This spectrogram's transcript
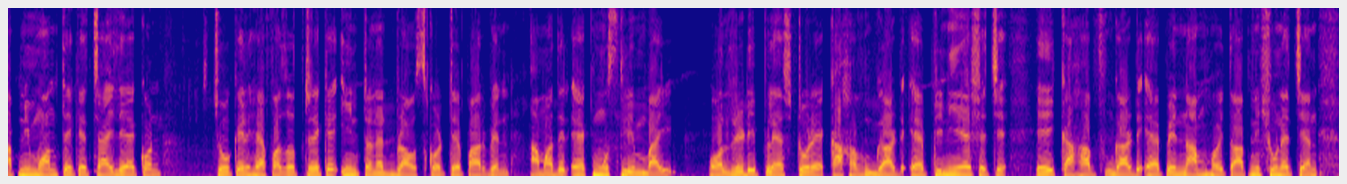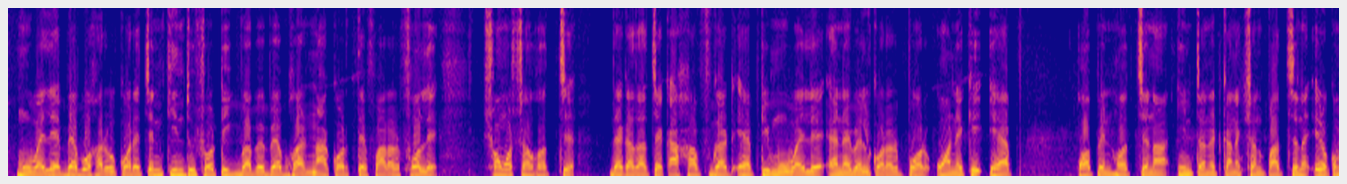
আপনি মন থেকে চাইলে এখন চোখের হেফাজত রেখে ইন্টারনেট ব্রাউজ করতে পারবেন। আমাদের এক মুসলিম ভাই অলরেডি প্লে স্টোরে কাহাফ গার্ড অ্যাপটি নিয়ে এসেছে। এই কাহাফ গার্ড অ্যাপের নাম হয়তো আপনি শুনেছেন, মোবাইলে ব্যবহারও করেছেন, কিন্তু সঠিকভাবে ব্যবহার না করতে পারার ফলে সমস্যা হচ্ছে। দেখা যাচ্ছে কাহাফ গার্ড অ্যাপটি মোবাইলে এনেবেল করার পর অনেকেই অ্যাপ ওপেন হচ্ছে না ইন্টারনেট কানেকশন পাচ্ছে না, এরকম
